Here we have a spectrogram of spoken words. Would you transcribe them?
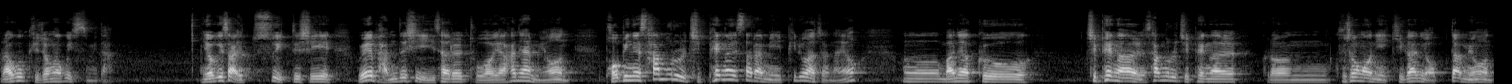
라고 규정하고 있습니다. 여기서 알 수 있듯이 왜 반드시 이사를 두어야 하냐면 법인의 사무를 집행할 사람이 필요하잖아요. 어, 만약 그 집행할 사무를 집행할 그런 구성원이 기관이 없다면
